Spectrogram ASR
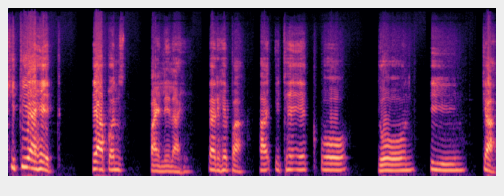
किती आहेत हे आपण पाहिलेलं आहे. तर हे पहा. हा इथे एक ओ दोन तीन चार.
